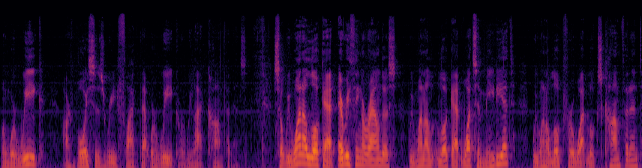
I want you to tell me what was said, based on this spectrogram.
When we're weak, our voices reflect that we're weak or we lack confidence. So we want to look at everything around us. We want to look at what's immediate. We want to look for what looks confident,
